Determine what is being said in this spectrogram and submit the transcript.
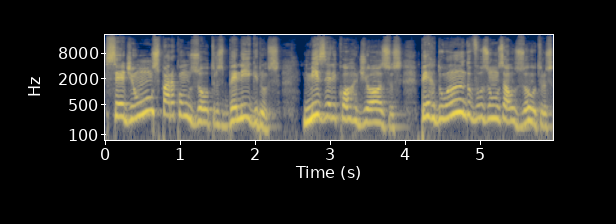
sede uns para com os outros benignos, misericordiosos, perdoando-vos uns aos outros,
